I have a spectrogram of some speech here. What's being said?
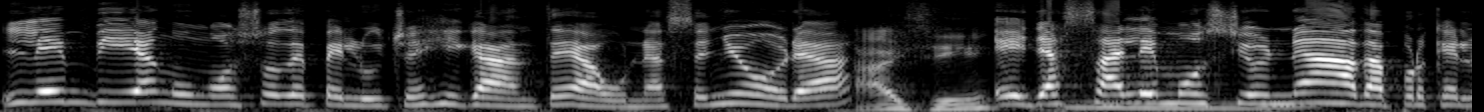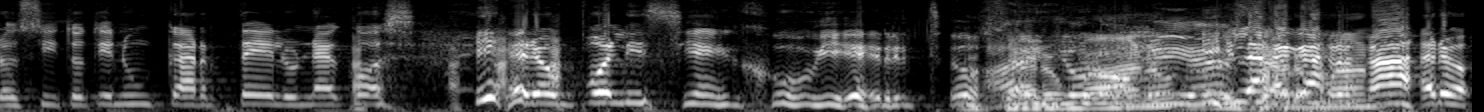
Le envían un oso de peluche gigante a una señora. Ay, sí. Ella sale mm. emocionada porque el osito tiene un cartel, una cosa. y era un policía encubierto. Ay, y la agarraron.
